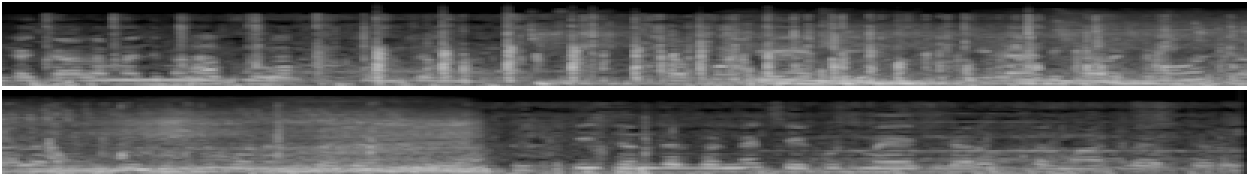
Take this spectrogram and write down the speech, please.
ఇంకా చాలా మంది మనకు కొంచెం సపోర్ట్ చేయండి. ఇలాంటి కార్యక్రమాలు చాలా ముందు ముందు మనం ఈ సందర్భంగా చేకూటి మహేష్ గారు ఒకసారి మాట్లాడతారు.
